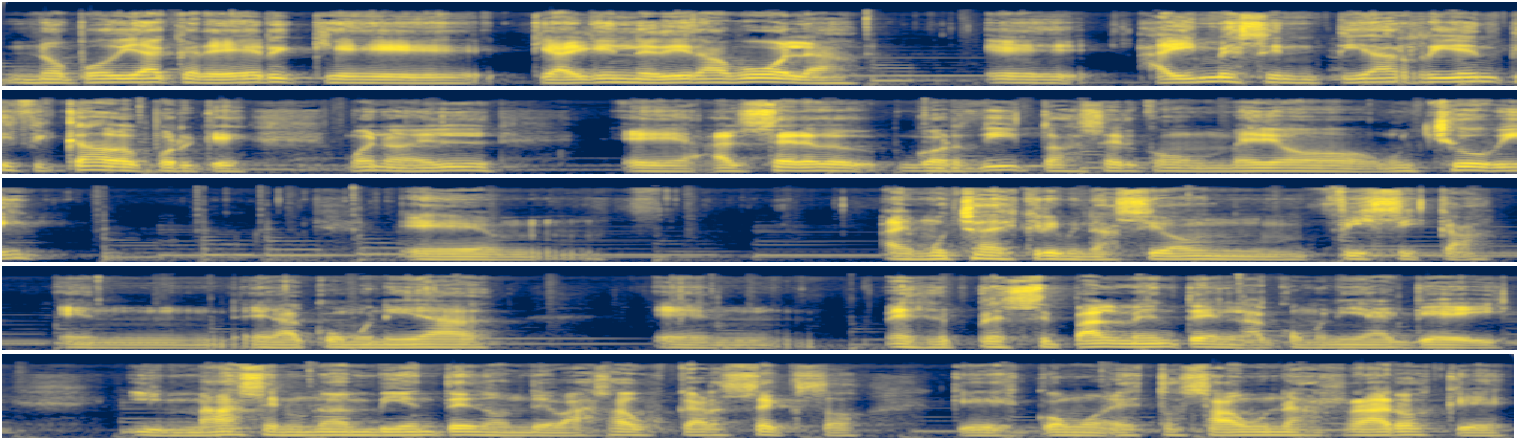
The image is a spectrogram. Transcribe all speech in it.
no podía creer que, alguien le diera bola. Eh, ahí me sentía reidentificado porque, bueno, él al ser gordito, al ser como medio un chubby, Em, hay mucha discriminación física en, la comunidad, principalmente en la comunidad gay, y más en un ambiente donde vas a buscar sexo, que es como estos saunas raros que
